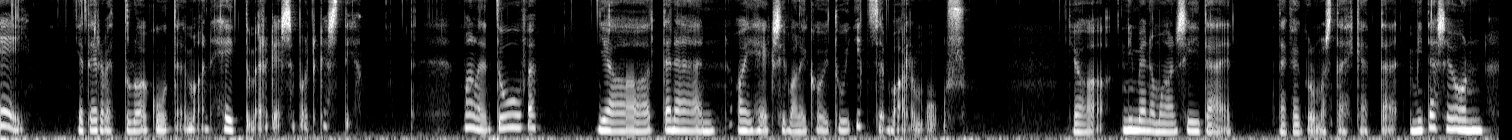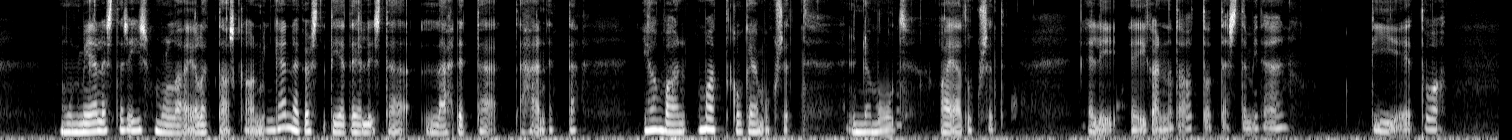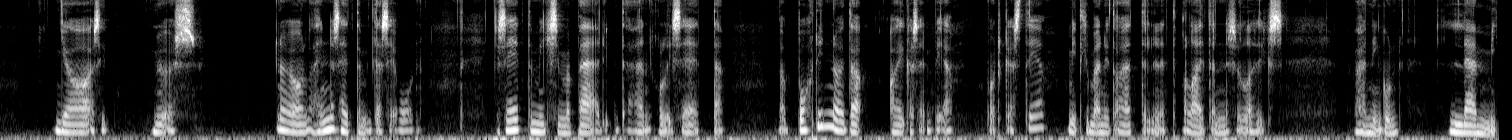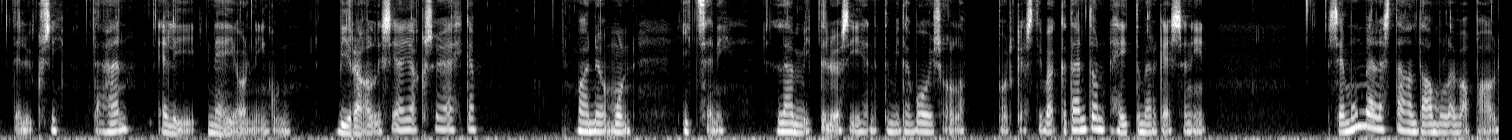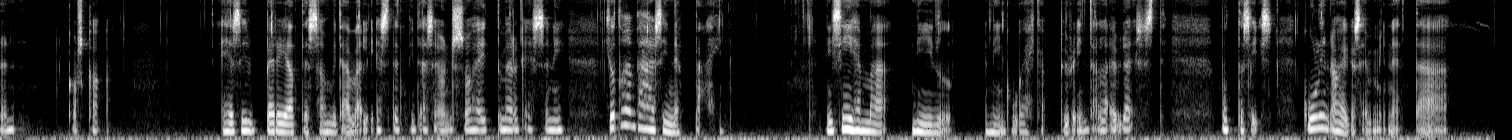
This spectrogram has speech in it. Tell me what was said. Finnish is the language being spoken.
Hei ja tervetuloa kuuntelemaan Heittomerkeissä podcastia. Mä olen Tuuve ja tänään aiheeksi valikoitui itsevarmuus. Ja nimenomaan siitä että näkökulmasta ehkä, että mitä se on. Mun mielestä siis mulla ei ole taaskaan minkäännäköistä tieteellistä lähdettä tähän, että ihan vaan omat kokemukset ynnä muut ajatukset. Eli ei kannata ottaa tästä mitään tietoa. Ja sitten myös, no joo, lähinnä se, että mitä se on. Ja se, että miksi mä päädyin tähän, oli se, että mä pohdin noita aikaisempia podcasteja, mitkä mä nyt ajattelin, että mä laitan ne sellaisiksi vähän niin kuin lämmittelyksi tähän. Eli ne ei ole niin kuin virallisia jaksoja ehkä, vaan ne on mun itseni lämmittelyä siihen, että mitä voisi olla podcasti. Vaikka tämä nyt on heittomerkeissä, niin se mun mielestä antaa mulle vapauden, koska eihän siinä periaatteessa ole mitään väliä sitten, että mitä se on, jos se on heittomerkeissä, niin jotain vähän sinne päin. Niin siihen mä niin, niin kuin ehkä pyrin tällä yleisesti. Mutta siis, kuulin aikaisemmin, että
